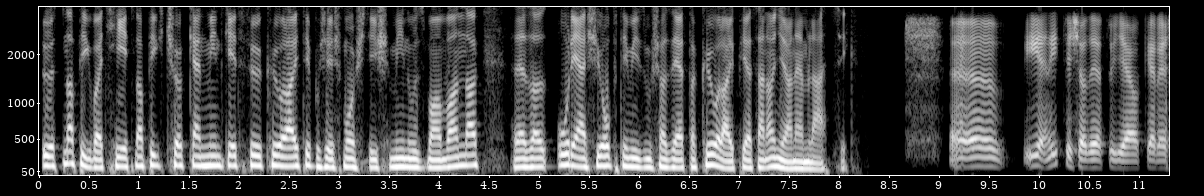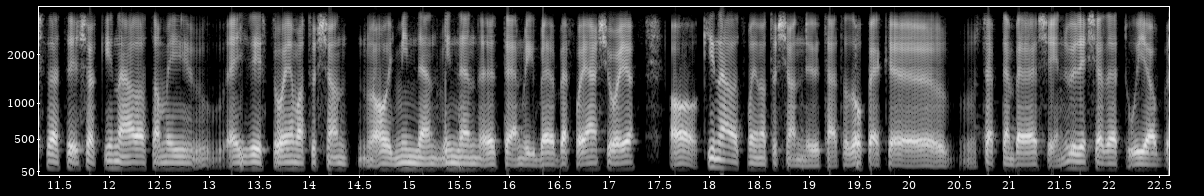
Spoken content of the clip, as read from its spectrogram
5 napig vagy 7 napig csökkent mindkét fő kőolajtípus, és most is mínuszban vannak. Tehát ez az óriási optimizmus azért a kőolajpiacán annyira nem látszik. Igen, itt is azért ugye a kereslet és a kínálat, ami egyrészt folyamatosan, ahogy minden, minden termékbe befolyásolja, a kínálat folyamatosan nő, tehát az OPEC szeptember 1-én ülésedett, újabb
